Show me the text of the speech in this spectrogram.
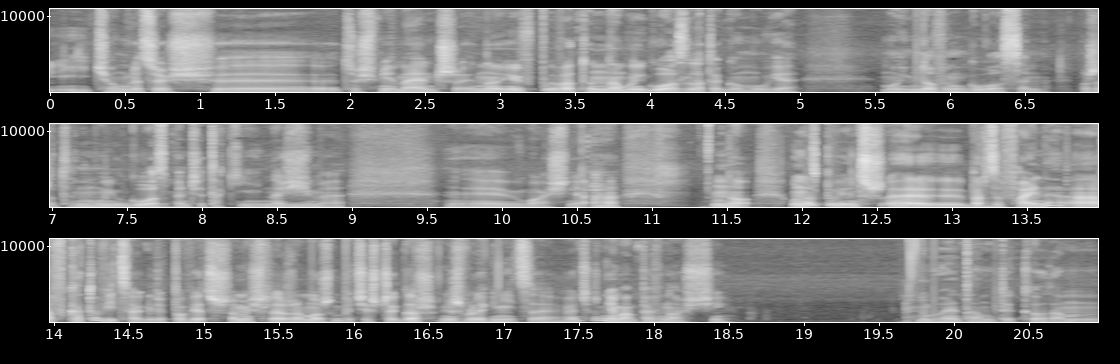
i ciągle coś, e, coś mnie męczy. No i wpływa to na mój głos, dlatego mówię moim nowym głosem. Może ten mój głos będzie taki na zimę e, właśnie. A no, u nas powietrze bardzo fajne, a w Katowicach, gdzie powietrze myślę, że może być jeszcze gorsze niż w Legnicy, chociaż nie mam pewności. Byłem tam tylko tam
